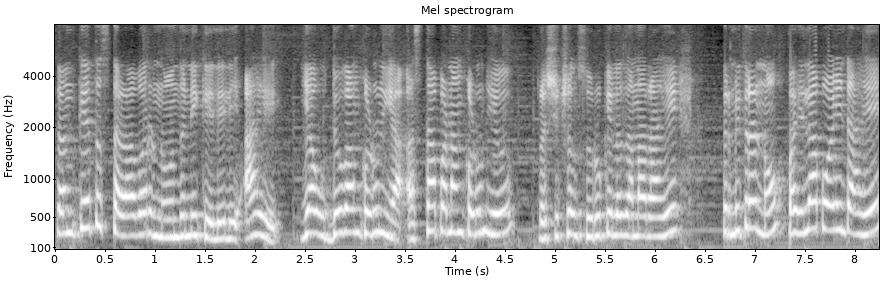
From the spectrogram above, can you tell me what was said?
संकेतस्थळावर नोंदणी केलेली आहे. या उद्योगांकडून या आस्थापनांकडून हे प्रशिक्षण सुरू केलं जाणार आहे. तर मित्रांनो पहिला पॉईंट आहे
